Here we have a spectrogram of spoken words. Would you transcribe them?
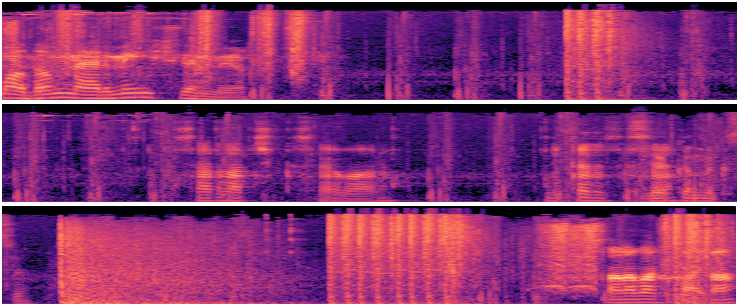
Bu adam mermi işlemiyor. Serdar çık kısaya bari. Dikkat et kısaya. Yakındı kısa. Sana bak şu an.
